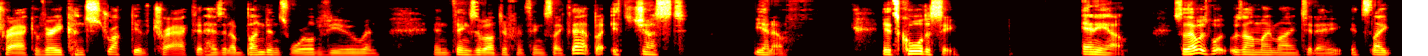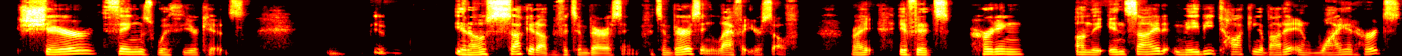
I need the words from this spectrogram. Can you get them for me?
track, a very constructive track that has an abundance worldview and and things about different things like that. But it's just, you know, it's cool to see. Anyhow, so that was what was on my mind today. It's like share things with your kids. You know, suck it up if it's embarrassing. If it's embarrassing, laugh at yourself, right? If it's hurting on the inside, maybe talking about it and why it hurts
